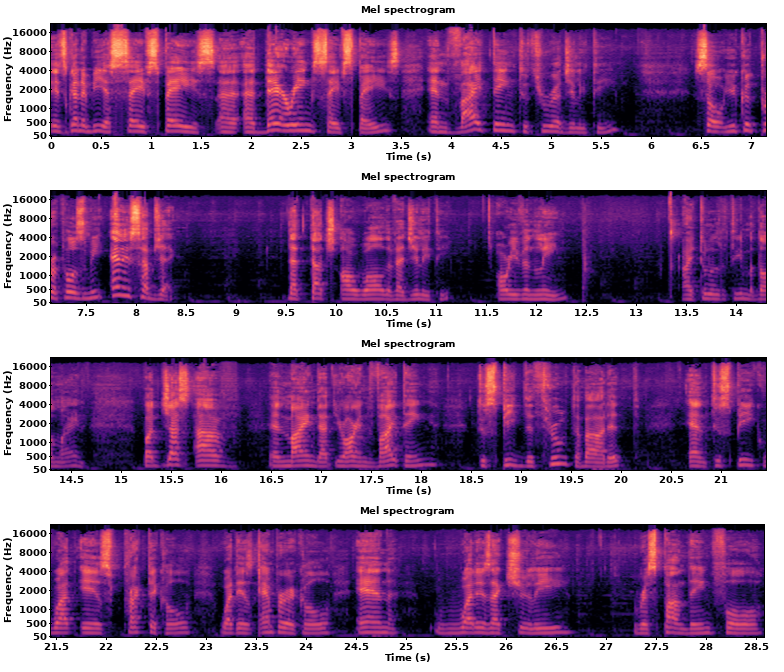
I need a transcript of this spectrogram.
it's going to be a safe space, a, a daring safe space, inviting to true agility. So you could propose me any subject that touch our world of agility or even lean. I totally don't mind. But just have in mind that you are inviting to speak the truth about it and to speak what is practical, what is empirical, and what is actually responding for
